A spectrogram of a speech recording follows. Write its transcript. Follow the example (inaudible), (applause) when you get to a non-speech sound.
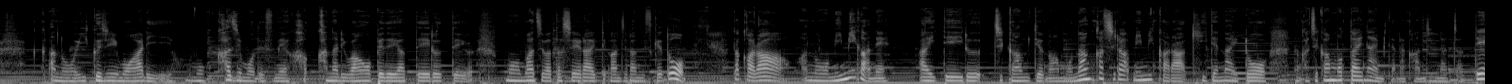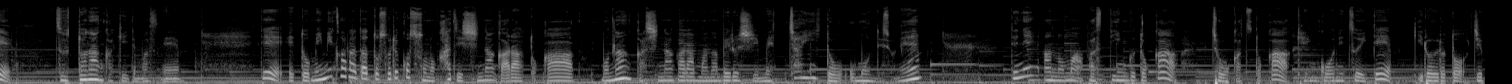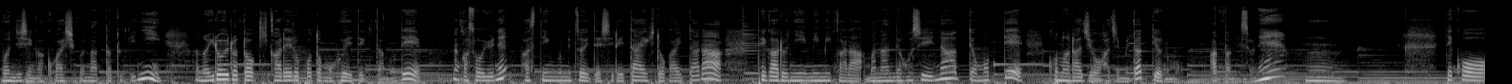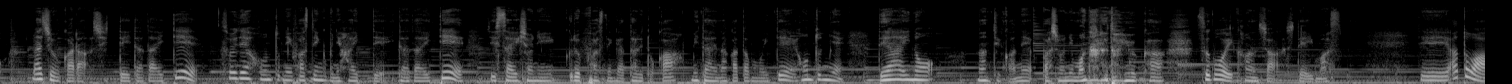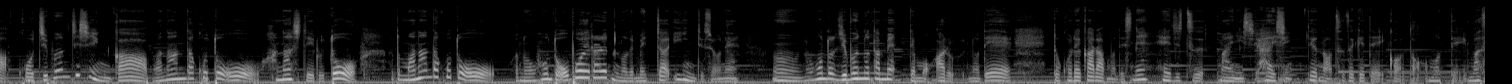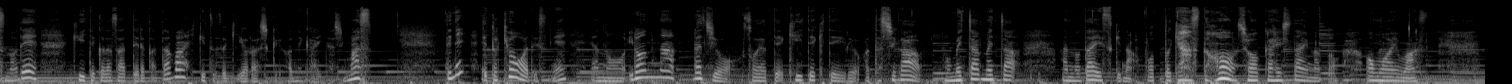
あの育児もありもう家事もですねかなりワンオペでやっているっていうもうマジ私偉いって感じなんですけどだからあの耳がね空いている時間っていうのはもう何かしら耳から聞いてないとなんか時間もったいないみたいな感じになっちゃってずっとなんか聞いてますね。で、えっと、耳からだとそれこそその家事しながらとかもうなんかしながら学べるしめっちゃいいと思うんですよね。でねあのまあファスティングとか腸活とか健康についていろいろと自分自身が詳しくなった時にいろいろと聞かれることも増えてきたのでなんかそういうねファスティングについて知りたい人がいたら手軽に耳から学んでほしいなって思ってこのラジオを始めたっていうのもあったんですよね。うんでこうラジオから知っていただいてそれで本当にファスティング部に入っていただいて実際一緒にグループファスティングやったりとかみたいな方もいて本当にね出会いの何て言うかね場所にもなるというか (laughs) すごい感謝しています。であとはこう自分自身が学んだことを話しているとあと学んだことをあの本当覚えられるのでめっちゃいいんですよね。うん、本当自分のためでもあるので、えっと、これからもですね、平日毎日配信っていうのを続けていこうと思っていますので、聞いてくださっている方は引き続きよろしくお願いいたします。でね、えっと、今日はですねあのいろんなラジオをそうやって聞いてきている私がもうめちゃめちゃあの大好きなポッドキャストを紹介したいなと思います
